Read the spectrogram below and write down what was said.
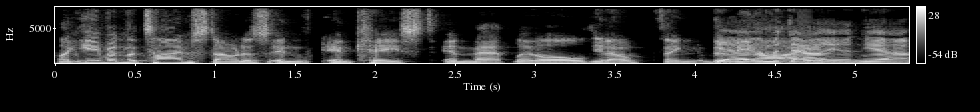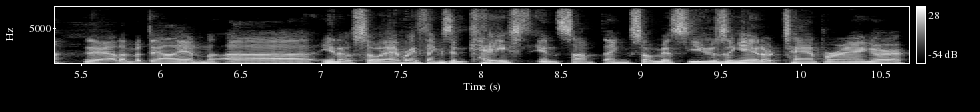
Like even the time stone is in encased in that little, you know, thing. yeah, the eye. medallion. Yeah. Yeah, the medallion. Uh, you know, so everything's encased in something. So misusing it or tampering or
